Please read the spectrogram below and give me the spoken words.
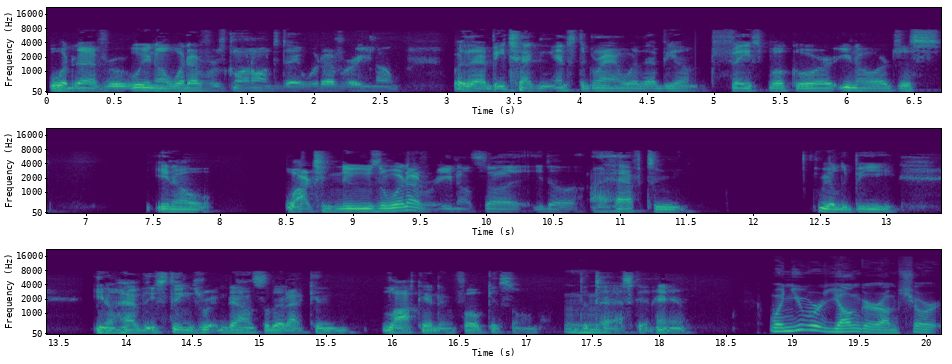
whatever you know whatever's going on today, whatever you know, whether that be checking Instagram, whether that be on Facebook, or you know, or just you know watching news or whatever. You know, so you know I have to really be you know have these things written down so that I can lock in and focus on mm-hmm. the task at hand when you were younger, I'm sure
